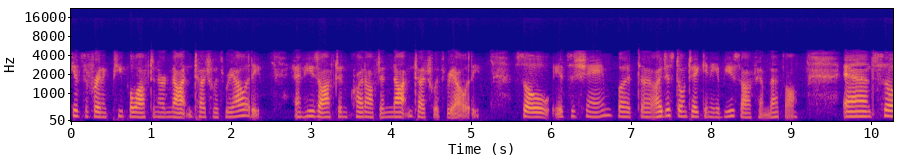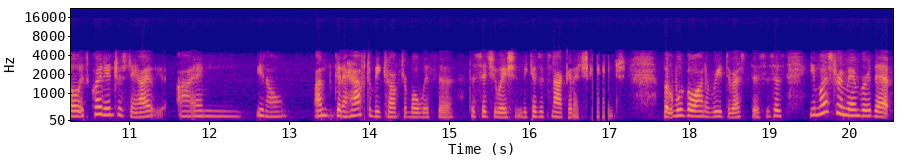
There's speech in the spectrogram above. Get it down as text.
schizophrenic, people often are not in touch with reality, and he's often, quite often, not in touch with reality. So it's a shame, but uh, I just don't take any abuse off him. That's all. And so it's quite interesting. I, I'm, you know, I'm going to have to be comfortable with the, the situation because it's not going to change. But we'll go on and read the rest of this. It says, You must remember that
